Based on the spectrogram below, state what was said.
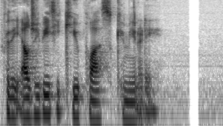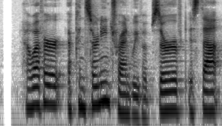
for the LGBTQ community. However, a concerning trend we've observed is that,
